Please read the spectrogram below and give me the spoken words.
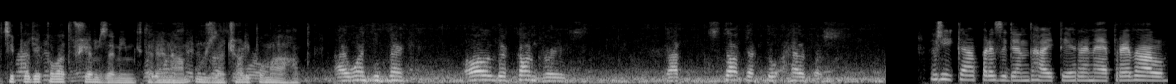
Chci poděkovat všem zemím, které nám už začaly pomáhat. Říká prezident Haiti René Preval.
